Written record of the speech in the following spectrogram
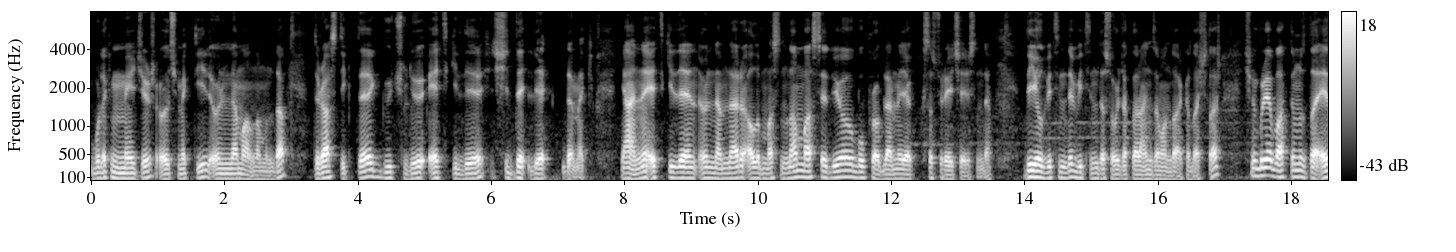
Buradaki measure ölçmek değil, önlem anlamında. Drastic de güçlü, etkili, şiddetli demek. Yani etkileyen önlemler alınmasından bahsediyor bu problemle kısa süre içerisinde. Deal with'in de with'in de soracaklar aynı zamanda arkadaşlar. Şimdi buraya baktığımızda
